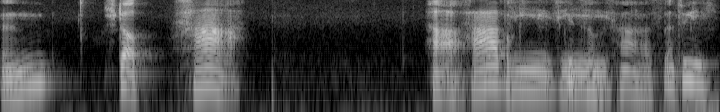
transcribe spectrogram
dann Stopp. H. H. H wie- geht's wie- los. H ist natürlich,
